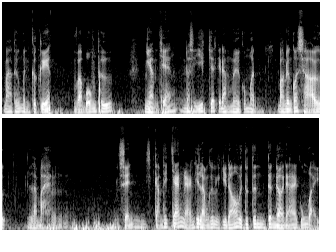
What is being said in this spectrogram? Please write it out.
Ba thứ mình cực ghét và bốn thứ nhàm chán, nó sẽ giết chết cái đam mê của mình. Bạn đừng có sợ là bạn sẽ cảm thấy chán nản khi làm cái việc gì đó, vì tôi tin trên đời này ai cũng vậy.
